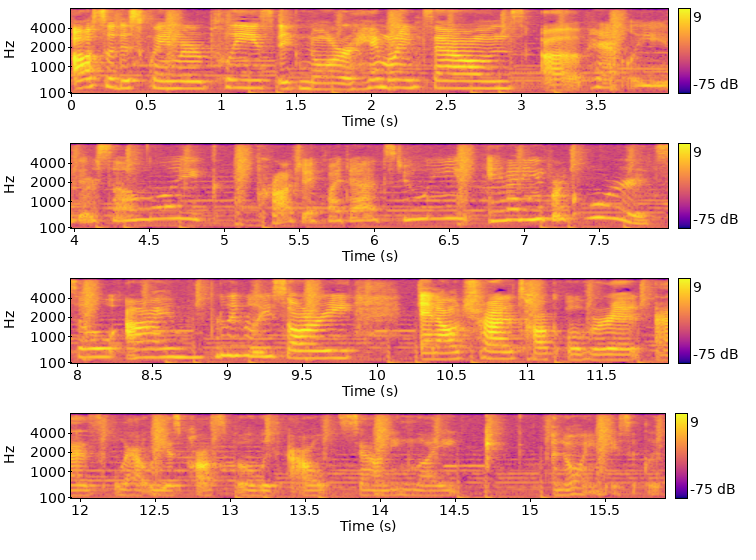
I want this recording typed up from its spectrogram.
Also disclaimer, please ignore hammering sounds. Uh, apparently there's some like project my dad's doing and I need to record. So I'm really, really sorry and I'll try to talk over it as loudly as possible without sounding like annoying basically.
